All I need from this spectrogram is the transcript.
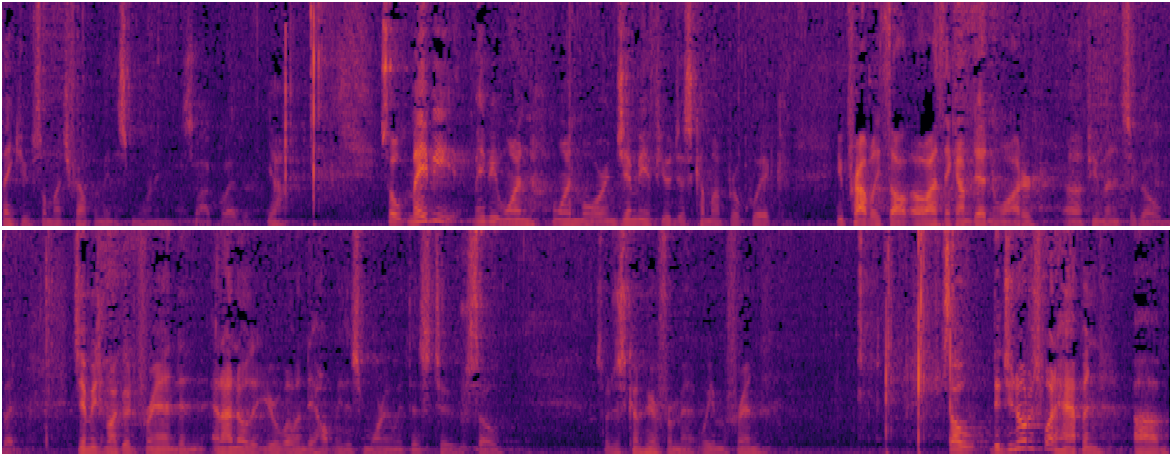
thank you so much for helping me this morning. It's my pleasure. Yeah. So maybe maybe one one more, and Jimmy, if you'd just come up real quick. You probably thought, oh, I think I'm dead in water uh, a few minutes ago, but Jimmy's my good friend, and, and I know that you're willing to help me this morning with this too. So, so just come here for a minute, will you, my friend? So, did you notice what happened? Um,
